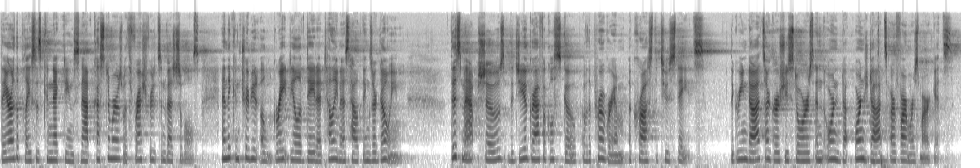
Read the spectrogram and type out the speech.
They are the places connecting SNAP customers with fresh fruits and vegetables, and they contribute a great deal of data telling us how things are going. This map shows the geographical scope of the program across the two states. The green dots are grocery stores and the orange dots are farmers markets.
